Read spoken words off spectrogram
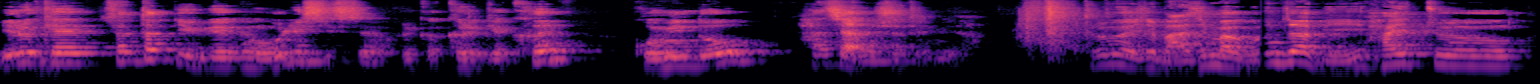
이렇게 세탁기 위에 그냥 올릴 수 있어요. 그러니까 그렇게 큰 고민도 하지 않으셔도 됩니다. 그러면 이제 마지막으로 손잡이 하이튠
